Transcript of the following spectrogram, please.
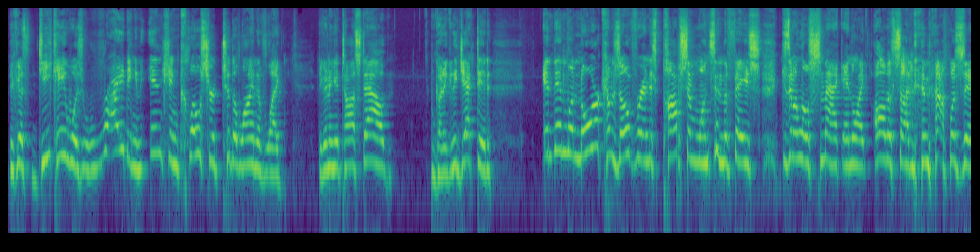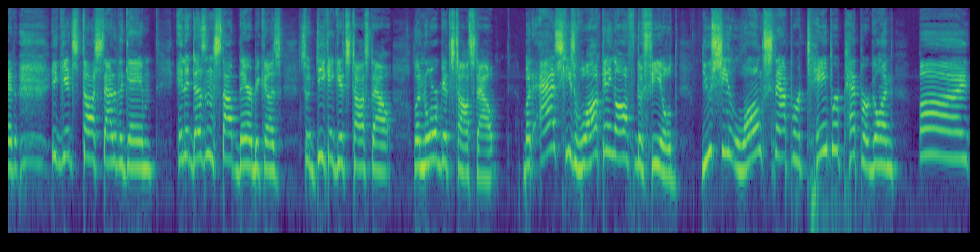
because DK was riding an inch and inching closer to the line of like, they're gonna get tossed out, I'm gonna get ejected. And then Lenoir comes over and just pops him once in the face, gives him a little smack, and like all of a sudden, and that was it. He gets tossed out of the game. And it doesn't stop there because so DK gets tossed out, Lenoir gets tossed out. But as he's walking off the field, you see long snapper Taybor Pepper going, bye,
